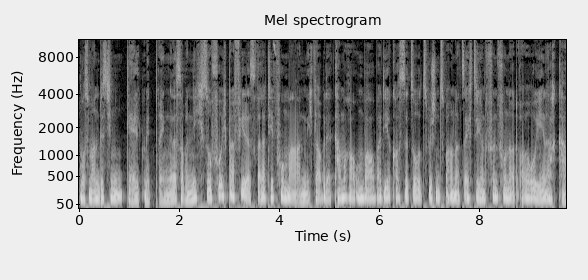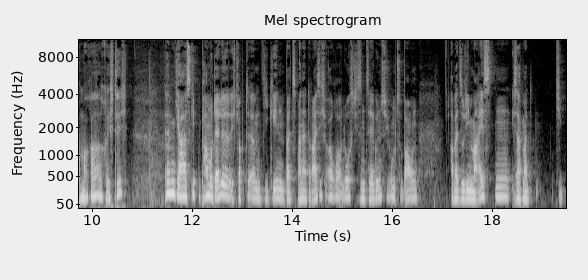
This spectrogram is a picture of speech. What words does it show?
muss man ein bisschen Geld mitbringen. Das ist aber nicht so furchtbar viel, das ist relativ human. Ich glaube, der Kameraumbau bei dir kostet so zwischen 260 und 500 Euro je nach Kamera, richtig? Ähm, ja, es gibt ein paar Modelle, ich glaube, ähm, die gehen bei 230 Euro los, die sind sehr günstig umzubauen. Aber so die meisten, ich sag mal, die,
